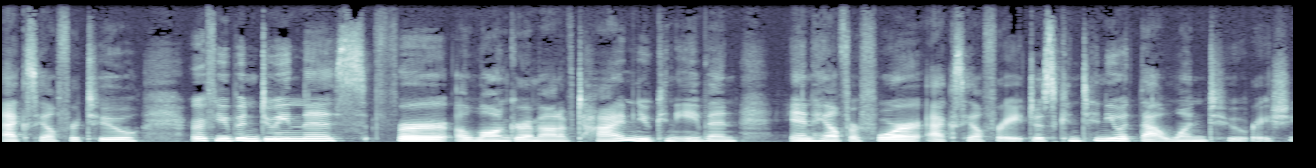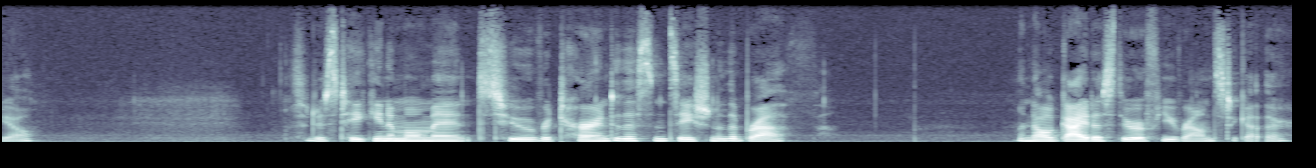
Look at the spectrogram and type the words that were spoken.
exhale for two. Or if you've been doing this for a longer amount of time, you can even inhale for four, exhale for eight. Just continue at that one two ratio. So, just taking a moment to return to the sensation of the breath, and I'll guide us through a few rounds together.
